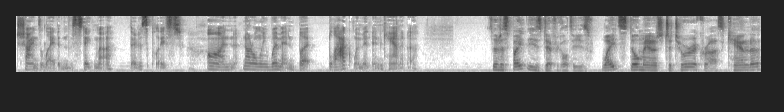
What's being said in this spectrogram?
shines a light in the stigma that is placed on not only women but black women in Canada. So, despite these difficulties, White still managed to tour across Canada,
